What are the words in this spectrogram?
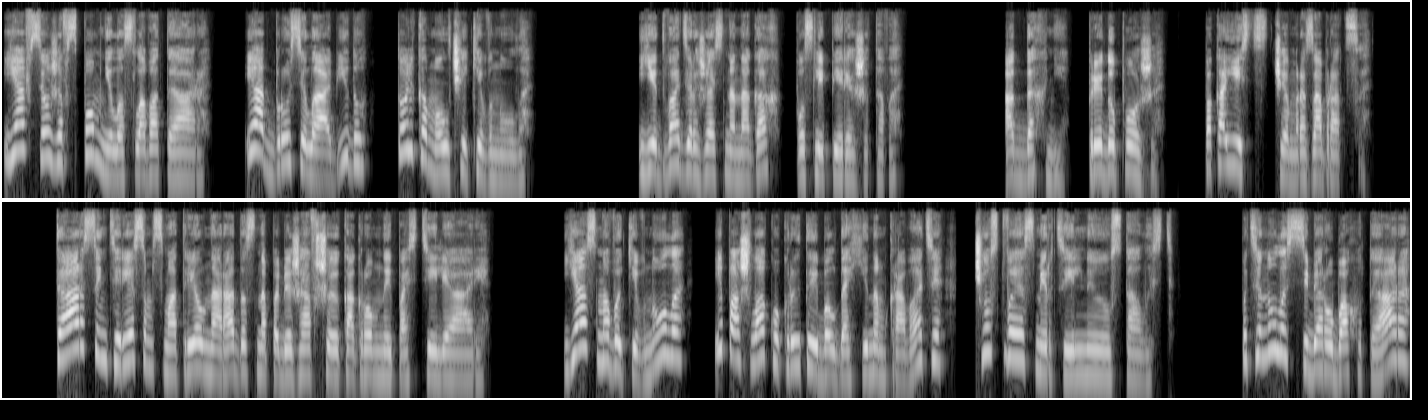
я все же вспомнила слова Теара и отбросила обиду, только молча кивнула. едва держась на ногах после пережитого. «Отдохни, приду позже, пока есть с чем разобраться». Тар с интересом смотрел на радостно побежавшую к огромной постели Ари. Я снова кивнула и пошла к укрытой балдахином кровати, чувствуя смертельную усталость. Потянула с себя рубаху Теара,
